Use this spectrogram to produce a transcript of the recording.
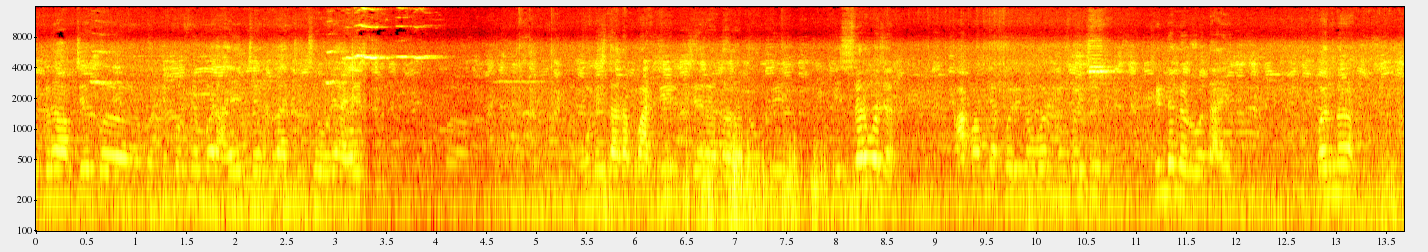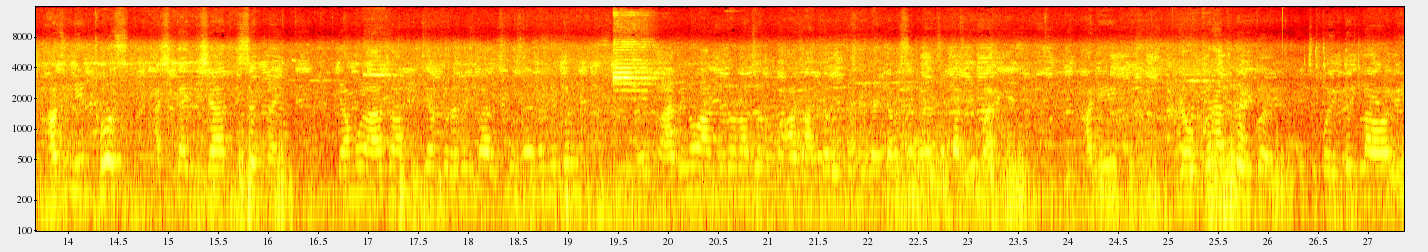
तिकडं आमचे डिपोट मेंबर आहेत चरणराजजी चेवडे आहेत उमेशदादा पाटील विजयदादा डोंगरे हे सर्वजण आपापल्या परिणावर मुंबईची खिंड लढवत आहेत. पण अजूनही ठोस अशी काही दिशा दिसत नाही. त्यामुळं आज आमच्या रमेश बाळकृष्ण साहेबांनी पण एक अभिनव आंदोलनाचं आज आमच्या उपस्थित आहे. त्याला सगळ्यांचा पाठिंबा आहे. आणि लवकरात लवकर याची बैठक लावावी.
